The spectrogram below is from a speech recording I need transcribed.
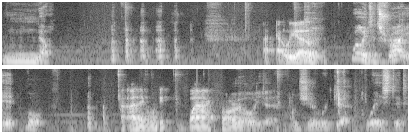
Mm, no. Out we go. Willing to try it, but I I think we'll get whacked hard. oh yeah, I'm sure we'd get wasted.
